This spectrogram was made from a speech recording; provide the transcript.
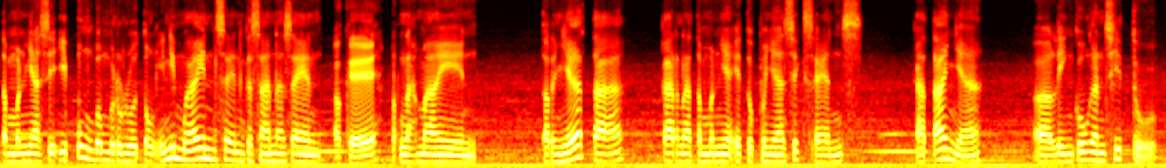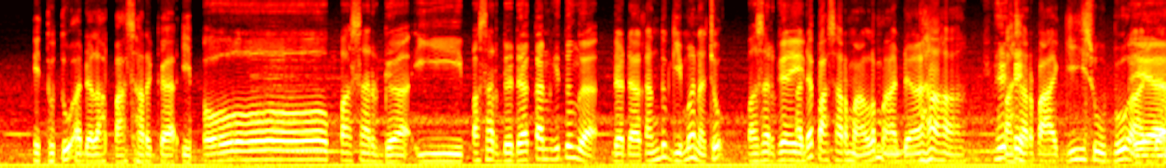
temennya si Ipung pemburu lutung ini main sen ke sana sen Oke. pernah main ternyata karena temennya itu punya six sense katanya eh, lingkungan situ itu tuh adalah pasar gaib Oh, pasar gaib, pasar dadakan gitu nggak? dadakan tuh gimana cuk Pasar gaib. ada pasar malam ada pasar pagi subuh ada Iya.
